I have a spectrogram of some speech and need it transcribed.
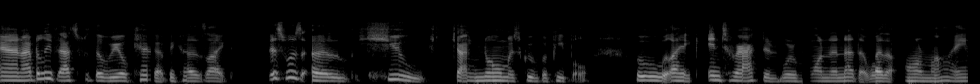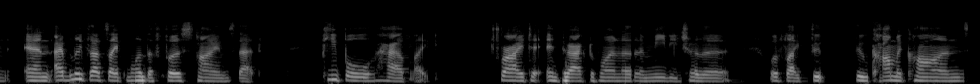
And I believe that's the real kicker because like this was a huge, ginormous group of people who like interacted with one another, whether online. And I believe that's like one of the first times that people have like tried to interact with one another, meet each other with like through, through comic cons,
